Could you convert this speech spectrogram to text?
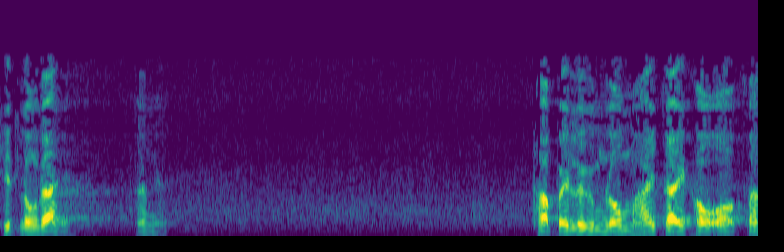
คิดลงได้อันนี้ถ้าไปลืมลมหายใจเข้าออกซะ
